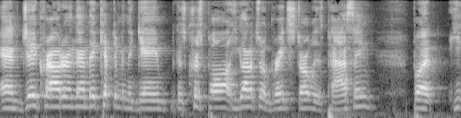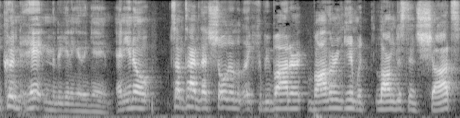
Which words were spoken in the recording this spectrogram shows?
And Jae Crowder and them, they kept him in the game because Chris Paul, he got up to a great start with his passing, but he couldn't hit in the beginning of the game. And you know, sometimes that shoulder looked like could be bother, bothering him with long distance shots.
